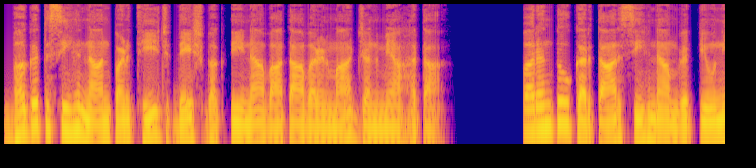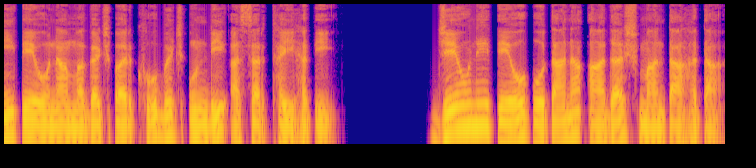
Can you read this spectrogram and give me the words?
ભગતસિંહ નાનપણથી જ દેશભક્તિના વાતાવરણમાં જન્મ્યા હતા. પરંતુ કરતારસિંહના મૃત્યુની તેઓના મગજ પર ખૂબ જ ઊંડી અસર થઈ હતી. જેઓને તેઓ પોતાના આદર્શ માનતા હતા.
